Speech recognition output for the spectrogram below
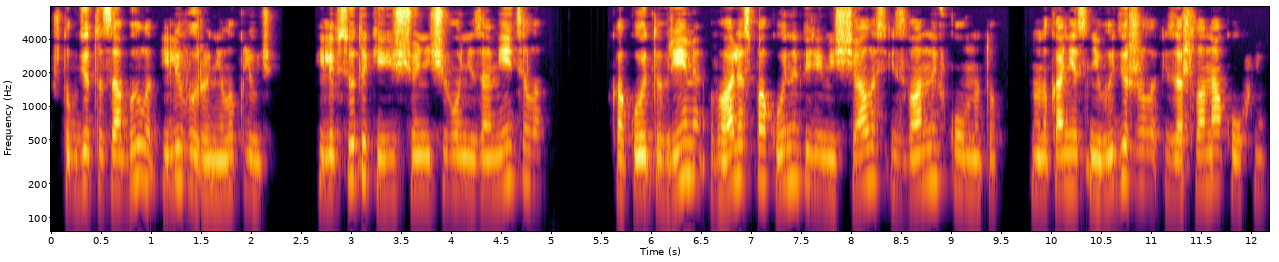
что где-то забыла или выронила ключ, или все таки еще ничего не заметила. Какое-то время Валя спокойно перемещалась из ванной в комнату, но наконец не выдержала и зашла на кухню.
